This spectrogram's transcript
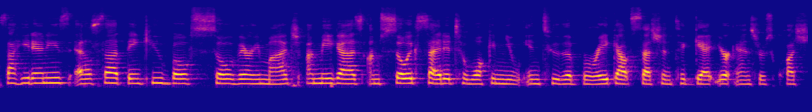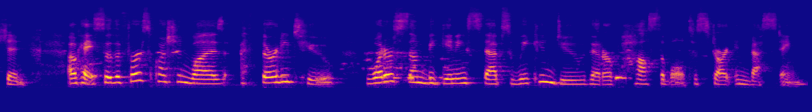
Sahirenys, Elsa, thank you both so very much. Amigas, I'm so excited to welcome you into the breakout session to get your answers question. Okay, so the first question was 32. What are some beginning steps we can do that are possible to start investing?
